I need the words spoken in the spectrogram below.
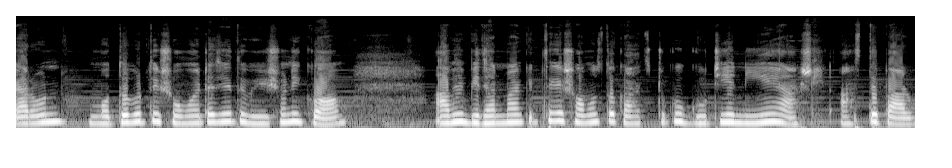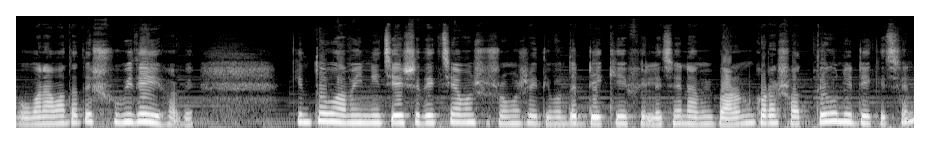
কারণ মধ্যবর্তী সময়টা যেহেতু ভীষণই কম, আমি বিধান মার্কেট থেকে সমস্ত কাজটুকু গুটিয়ে নিয়ে আস, আসতে পারব। মানে আমার তাতে সুবিধেই হবে। কিন্তু আমি নিচে এসে দেখছি আমার শ্বশুরমশাই ইতিমধ্যে ডেকে ফেলেছেন। আমি বারণ করা সত্ত্বেও উনি ডেকেছেন।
